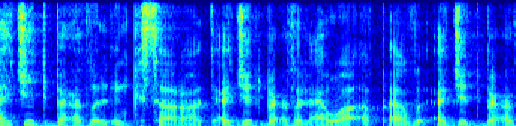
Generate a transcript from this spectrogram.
أجد بعض الانكسارات أجد بعض العوائق أجد بعض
